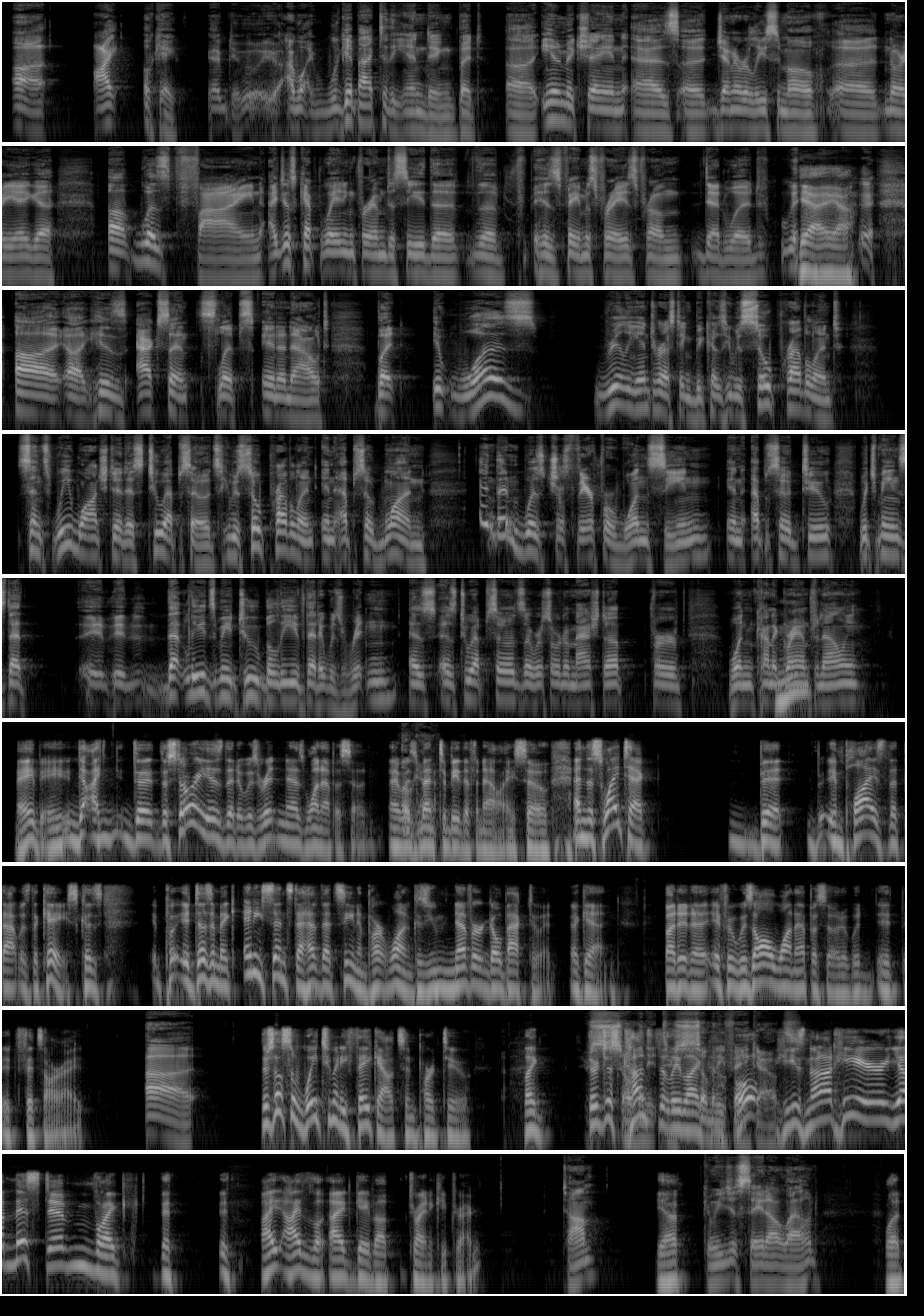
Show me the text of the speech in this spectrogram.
uh, I okay. I, I we'll get back to the ending, but uh, Ian McShane as uh, Generalissimo uh, Noriega uh, was fine. I just kept waiting for him to see the the his famous phrase from Deadwood. Yeah, yeah. uh, uh, his accent slips in and out, but it was really interesting because he was so prevalent since we watched it as two episodes. He was so prevalent in episode one and then was just there for one scene in episode two, which means that. It, it- that leads me to believe that it was written as as two episodes that were sort of mashed up for one kind of grand finale. Maybe I, the the story is that it was written as one episode. It was Okay. meant to be the finale. So, and the Switek bit implies that that was the case because it, it doesn't make any sense to have that scene in part one because you never go back to it again. But in a, if it was all one episode, it would it it fits all right. Uh, There's also way too many fake outs in part two. Like they're just so constantly there's like, so many oh, fake oh, outs." he's not here. You missed him. Like that. It, I I I gave up trying to keep track. Tom, Yeah. can we just say it out loud? What?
